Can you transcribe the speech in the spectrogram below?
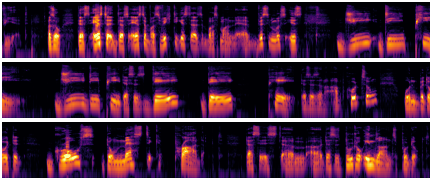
wird. Also das erste, das erste, was wichtig ist, das, was man äh, wissen muss, ist GDP. GDP, das ist GDP. Das ist eine Abkürzung und bedeutet Gross Domestic Product. Das ist, ähm, äh, das ist Bruttoinlandsprodukt.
